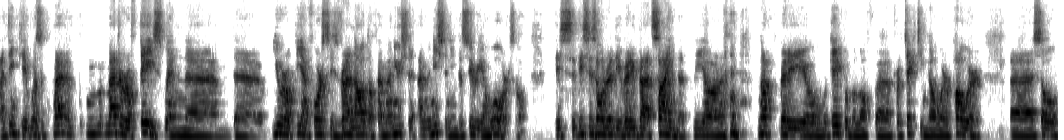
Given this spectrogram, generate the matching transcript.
I think it was a matter of days when um, the European forces ran out of ammunition, ammunition in the Syrian war. So this this is already a very bad sign that we are not very uh, capable of uh, protecting our power. Uh, so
